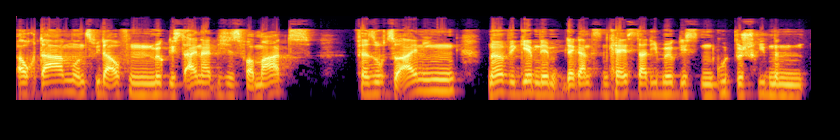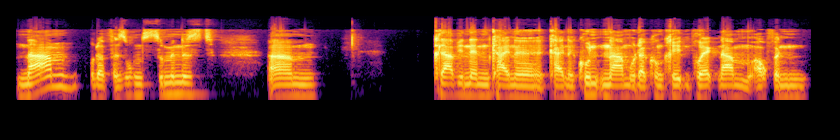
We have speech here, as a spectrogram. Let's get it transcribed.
auch da haben wir uns wieder auf ein möglichst einheitliches Format versucht zu einigen. Ne, wir geben dem der ganzen Case Study möglichst einen gut beschriebenen Namen oder versuchen es zumindest. Ähm, klar, wir nennen keine keine Kundennamen oder konkreten Projektnamen, auch wenn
